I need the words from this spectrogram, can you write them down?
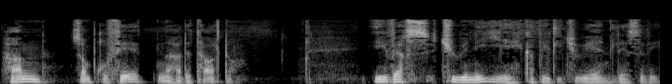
Han som profetene hadde talt om. I vers 29 i kapittel 21 leser vi.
